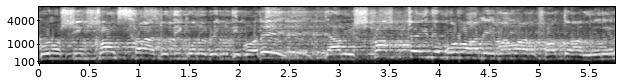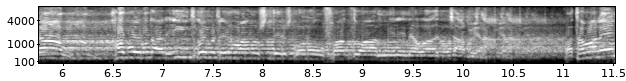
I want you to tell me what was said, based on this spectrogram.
কোনো শিক্ষক ছাড়া যদি কোনো ব্যক্তি বলে যে আমি সবচাইতে বড় আলিম, আমার ফতোয়া মেনে নাও, খবরদার এই ধরনের মানুষদের কোনো ফতোয়া মেনে নেওয়া যাবে না। কথা বলেন?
